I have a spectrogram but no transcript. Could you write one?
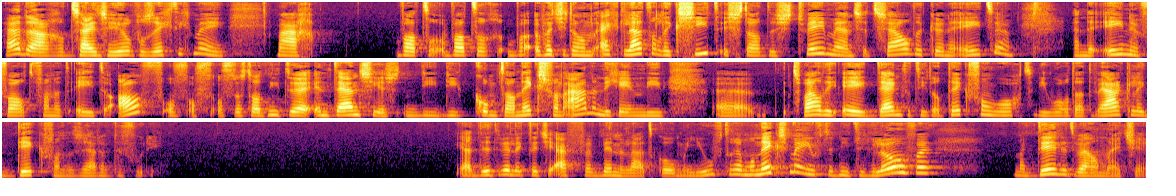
hè, daar zijn ze heel voorzichtig mee. Maar wat, er, wat, er, wat je dan echt letterlijk ziet, is dat dus twee mensen hetzelfde kunnen eten. En de ene valt van het eten af, of, of, of dat niet de intentie is, die, die komt daar niks van aan. En diegene die, uh, terwijl die eet, denkt dat hij er dik van wordt, die wordt daadwerkelijk dik van dezelfde voeding ja, dit wil ik dat je even binnen laat komen. Je hoeft er helemaal niks mee, je hoeft het niet te geloven, maar ik deel het wel met je.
